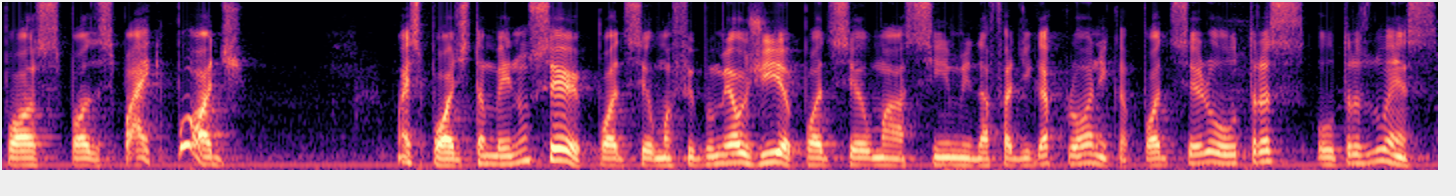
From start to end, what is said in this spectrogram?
pós, pós-spike? Pode. Mas pode também não ser. Pode ser uma fibromialgia, pode ser uma síndrome da fadiga crônica, pode ser outras, outras doenças.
